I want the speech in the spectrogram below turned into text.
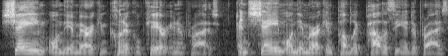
shame on the American clinical care enterprise, and shame on the American public policy enterprise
